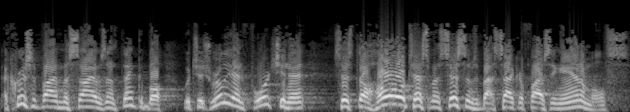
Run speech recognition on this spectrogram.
a crucified Messiah was unthinkable, which is really unfortunate since the whole Old Testament system is about sacrificing animals,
